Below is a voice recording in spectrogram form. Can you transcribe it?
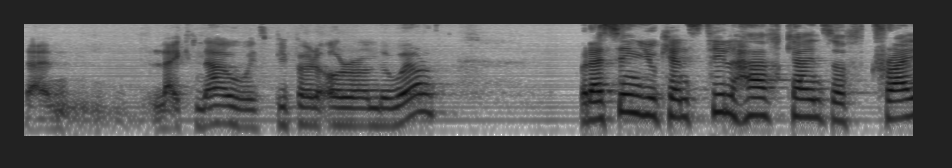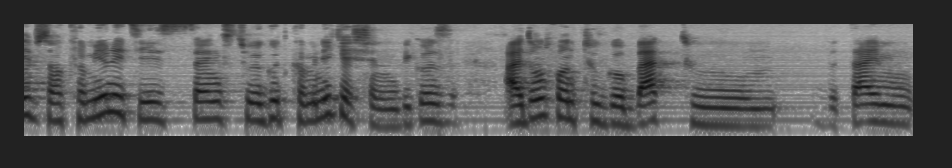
than like now with people all around the world. But I think you can still have kinds of tribes or communities thanks to a good communication because I don't want to go back to the time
